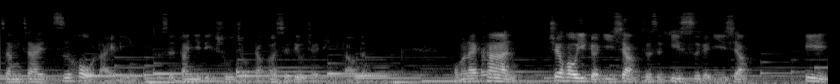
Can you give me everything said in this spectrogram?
将在之后来临，就是但以理书九章二十六节提到的。我们来看最后一个意象，就是第四个意象，第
